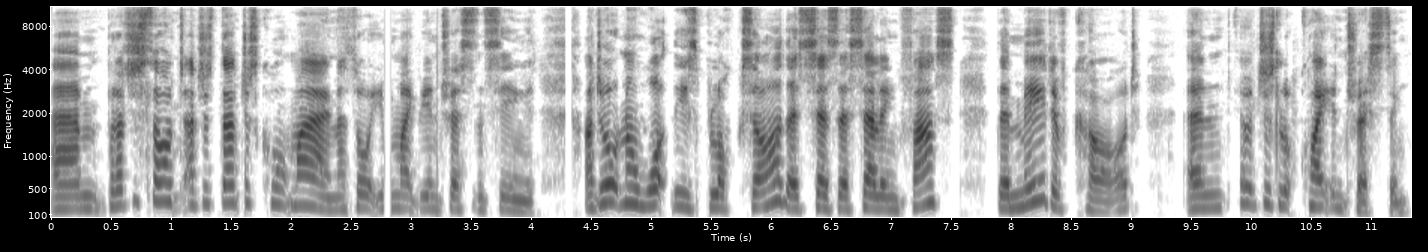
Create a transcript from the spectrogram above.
Um, but I just thought, I just that just caught my eye, and I thought you might be interested in seeing it. I don't know what these blocks are. That says they're selling fast. They're made of card, and it just looked quite interesting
